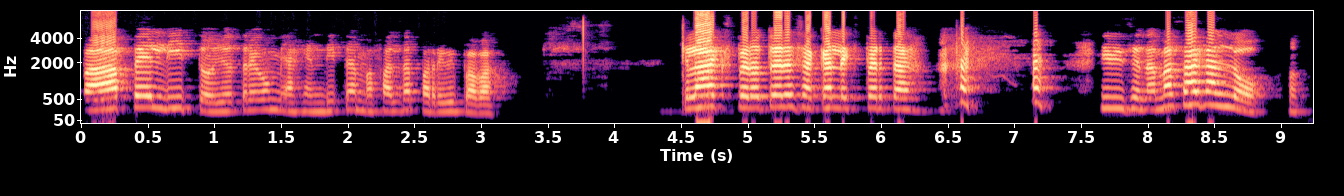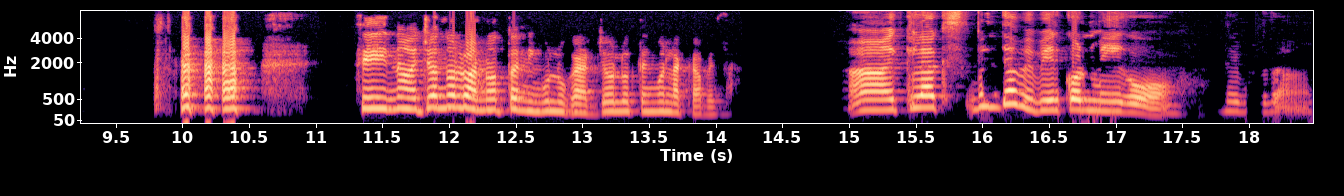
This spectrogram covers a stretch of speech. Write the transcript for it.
Papelito, yo traigo mi agendita de mafalda para arriba y para abajo. Clax, pero tú eres acá la experta. y dice, nada más háganlo. sí, no, yo no lo anoto en ningún lugar, yo lo tengo en la cabeza. Ay, Clax, vente a vivir conmigo, de verdad.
